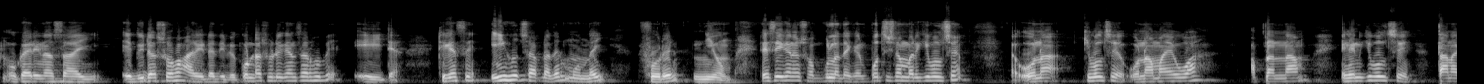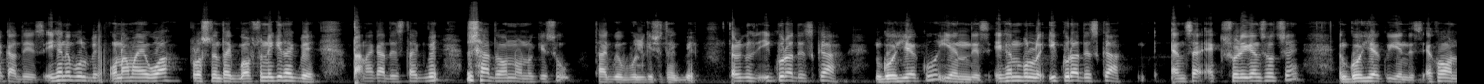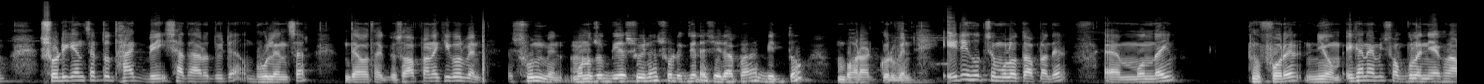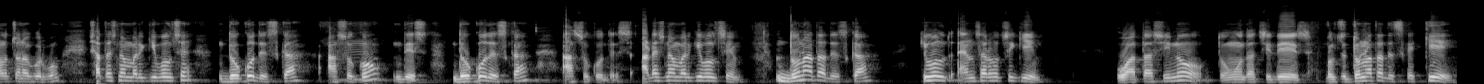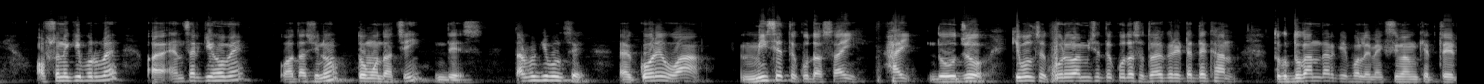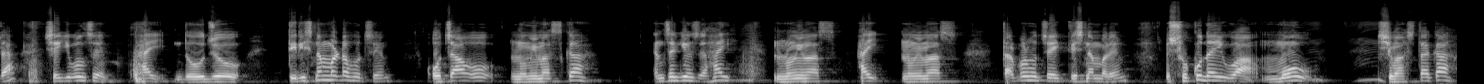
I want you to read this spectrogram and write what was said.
ওকারিনা সাই, এই দুইটা সহ আর এটা দিবে। কোনটা সঠিক অ্যান্সার হবে? এইটা, ঠিক আছে? এই হচ্ছে আপনাদের মন্দাই ফোরের নিয়ম। আছে এখানে সবগুলা দেখেন, পঁচিশ নম্বরে কি বলছে? ওনা, কি বলছে? ওনামায় ওয়া আপনার নাম? এখানে কি বলছে? তানাকা দেশ। এখানে বলবে, ওনামায় ওয়া প্রশ্নে থাকবে। অপশনে কি থাকবে? তানাকা দেশ থাকবে। সাধারণ অন্য কিছু থাকবে, ভুল কিছু থাকবে। তারপর ইকুরা দেশকা গহিয়াকু ইয়েন দেশ। এখানে বলল, ইকুরা দেশকা অ্যান্সার, এক সঠিক অ্যান্সার হচ্ছে, গহিয়াকু ইয়েন দেশ। এখন, সঠিক অ্যান্সার তো থাকবেই, সাথে আরও দুইটা ভুল অ্যান্সার দেওয়া থাকবে। সো আপনারা কি করবেন? শুনবেন, মনোযোগ দিয়ে শুই না, সঠিক যেটা সেটা আপনারা বৃত্ত ভরাট করবেন। এটাই হচ্ছে মূলত আপনাদের মন্দাই ফোরের নিয়ম। এখানে আমি সবগুলো নিয়ে এখন আলোচনা করব। সাতাশ নম্বরে কি বলছে? দোকো দেশকা, আসোকো দেশ। দোকো দেশকা, আসোকো দেশ। আঠাশ নম্বর কি বলছে? দোনাতা দেশকা। কি বল অ্যান্সার হচ্ছে কি? ওয়াতাশি নো, তোমোদাচি দেশ। বলছে, দোনাতা দেশকা কে? অপশনে কি পড়বে? অ্যান্সার কি হবে? ওয়াতাশি নো, তোমোদাচি দেশ। তারপর কি বলছে? করে ওয়া। মিসেতে কুদাসাই? হাই, দোজো। কি বলছে? করে ওয়া মিসেতে কুদাসা? দয়া করে এটা দেখান। তো দোকানদারকে বলে ম্যাক্সিমাম ক্ষেত্রে এটা। সে কি বলছে? হাই, দোজো। তিরিশ নম্বরটা হচ্ছে ও চা ও নমিমাসকা। অ্যান্সার কি হচ্ছে? হাই, নমিমাস। হাই, নমিমাস। তারপর হচ্ছে একত্রিশ নম্বরে, শকুদাই ওয়া মৌ সীমাস্তাকা?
